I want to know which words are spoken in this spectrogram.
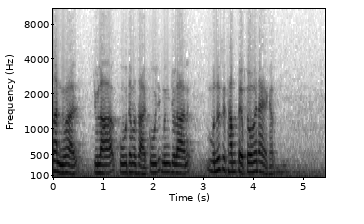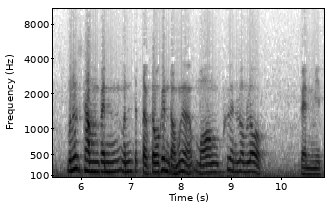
มั่นว่า จุฬากูธรรมศาสตร์กูมึงจุฬามนุษยธรรมเติบโตไม่ได้ครับ มนุษยธรรมเป็นมันจะเติบโตขึ้นต่อเมื่อมองเพื่อนร่วมโลก เป็นมิตร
